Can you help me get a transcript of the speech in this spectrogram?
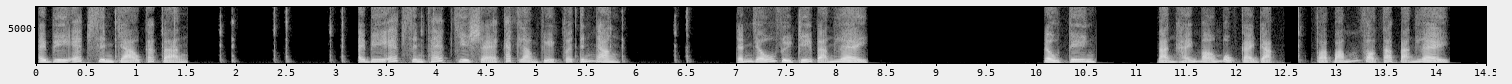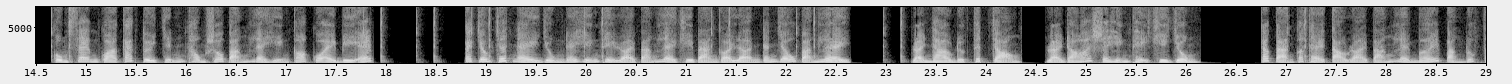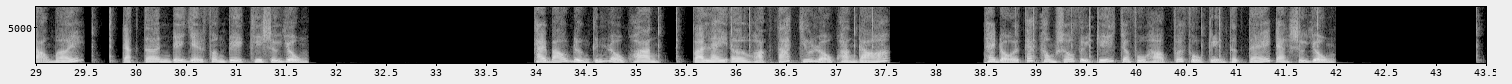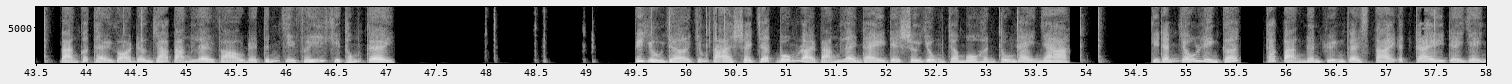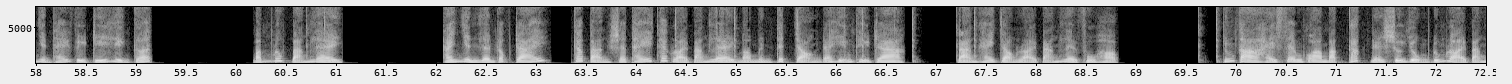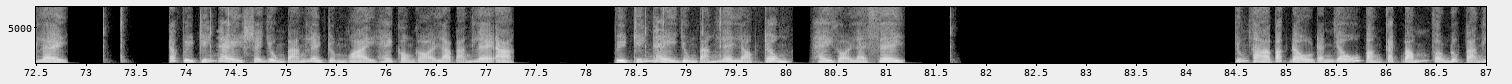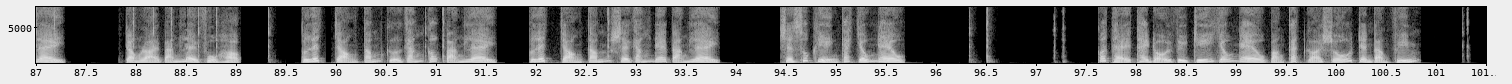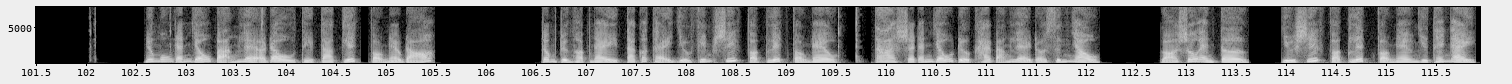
ABF xin chào các bạn. ABF xin phép chia sẻ cách làm việc với tính năng. Đánh dấu vị trí bản lề. Đầu tiên, bạn hãy mở một cài đặt và bấm vào tab bản lề. Cùng xem qua các tùy chỉnh thông số bản lề hiện có của ABF. Các dấu chết này dùng để hiển thị loại bản lề khi bạn gọi lệnh đánh dấu bản lề. Loại nào được tích chọn, loại đó sẽ hiển thị khi dùng. Các bạn có thể tạo loại bản lề mới bằng nút tạo mới, đặt tên để dễ phân biệt khi sử dụng. Khai báo đường kính lỗ khoan và layer hoặc tác chứa lỗ khoan đó. Thay đổi các thông số vị trí cho phù hợp với phụ kiện thực tế đang sử dụng. Bạn có thể gõ đơn giá bản lề vào để tính chi phí khi thống kê. Ví dụ giờ chúng ta sẽ chết 4 loại bản lề này để sử dụng cho mô hình tủ này nha. Khi đánh dấu liên kết, các bạn nên chuyển về Style X-Ray để dễ nhìn thấy vị trí liên kết. Bấm nút bản lề. Hãy nhìn lên góc trái, các bạn sẽ thấy các loại bản lề mà mình thích chọn đã hiển thị ra. Bạn hãy chọn loại bản lề phù hợp. Chúng ta hãy xem qua mặt cắt để sử dụng đúng loại bản lề. Các vị trí này sẽ dùng bản lề trùm ngoài hay còn gọi là bản lề A. Vị trí này dùng bản lề lọt trong hay gọi là C. Chúng ta bắt đầu đánh dấu bằng cách bấm vào nút bản lề. Chọn loại bản lề phù hợp. Click chọn tấm cửa gắn cốc bản lề. Click chọn tấm sẽ gắn đế bản lề. Sẽ xuất hiện các dấu neo. Có thể thay đổi vị trí dấu neo bằng cách gõ số trên bàn phím. Nếu muốn đánh dấu bản lề ở đâu thì ta click vào neo đó. Trong trường hợp này, ta có thể giữ phím Shift và click vào neo. Ta sẽ đánh dấu được hai bản lề đối xứng nhau. Gõ số Enter, giữ Shift và click vào neo như thế này.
